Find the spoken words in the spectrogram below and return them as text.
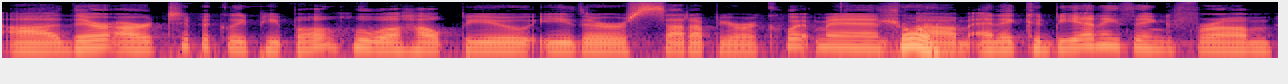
uh, there are typically people who will help you either set up your equipment. Sure. Um, and it could be anything from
